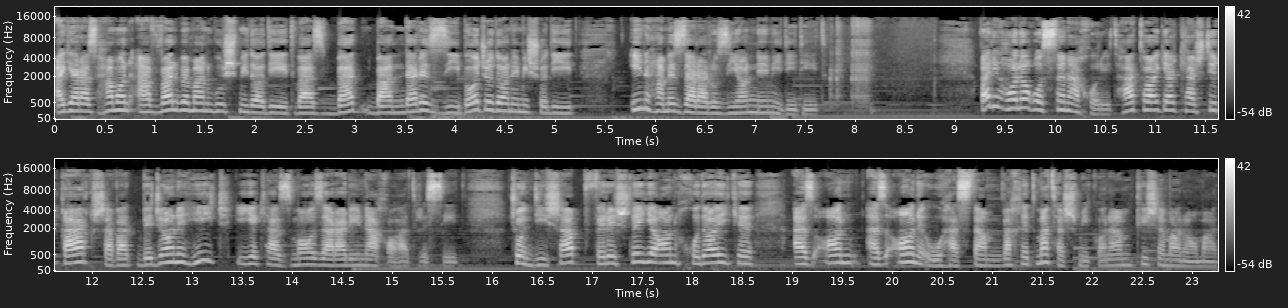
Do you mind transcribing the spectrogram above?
اگر از همان اول به من گوش می‌دادید و از بد بندر زیبا جدا نمی شدید این همه ضرر و زیان نمی دیدید. ولی حالا قصه نخورید. حتی اگر کشتی غرق شود به جان هیچ یک از ما ضرری نخواهد رسید. چون دیشب فرشته آن خدایی که از آن از آن او هستم و خدمتش می کنم پیش من آمد.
